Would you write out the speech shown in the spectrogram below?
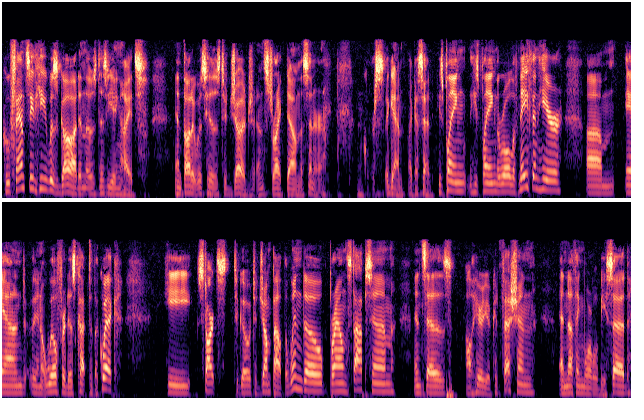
who fancied he was God in those dizzying heights, and thought it was his to judge and strike down the sinner. Of course, again, like I said, he's playing he's playing the role of Nathan here, um, and you know Wilfred is cut to the quick. He starts to go to jump out the window. Brown stops him and says, "I'll hear your confession." And nothing more will be said.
